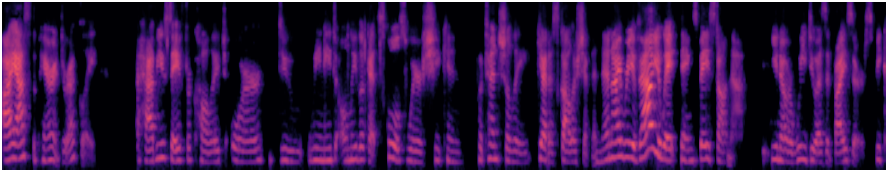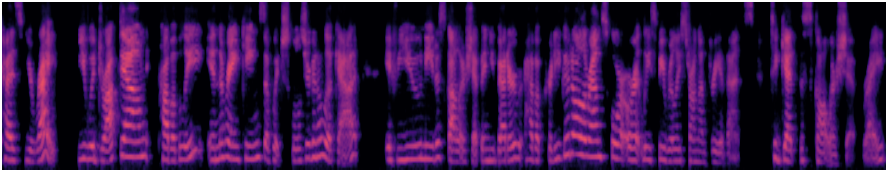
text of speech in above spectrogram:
I ask the parent directly, have you saved for college, or do we need to only look at schools where she can potentially get a scholarship? And then I reevaluate things based on that, you know, or we do as advisors, because you're right. You would drop down probably in the rankings of which schools you're going to look at if you need a scholarship and you better have a pretty good all around score or at least be really strong on three events to get the scholarship, right?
